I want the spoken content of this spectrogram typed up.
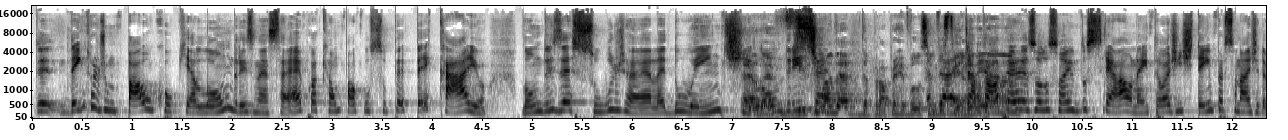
de- dentro de um palco que é Londres nessa época, que é um palco super precário. Londres é suja, ela é doente. É Londres vítima é da, da própria Revolução da, Industrial. da própria né? resolução industrial, né? Então a gente tem um personagem da,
